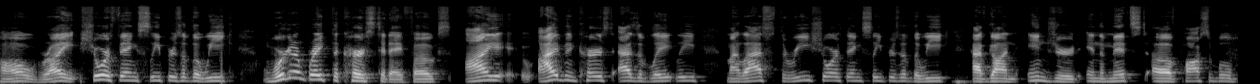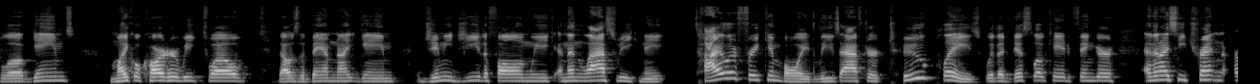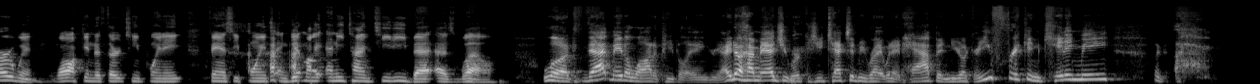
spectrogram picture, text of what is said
All right, sure thing. Sleepers of the week. We're gonna break the curse today, folks. I I've been cursed as of lately. My last three sure thing sleepers of the week have gotten injured in the midst of possible blow up games. Michael Carter, week 12. That was the Bam Night game. Jimmy G the following week. And then last week, Nate, Tyler freaking Boyd leaves after two plays with a dislocated finger. And then I see Trenton Irwin walk into 13.8 fantasy points and get my anytime TD bet as well. Look, that made a lot of people angry. I know how mad you were because you texted me right when it happened. You're like, "Are you freaking kidding me?" Like,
